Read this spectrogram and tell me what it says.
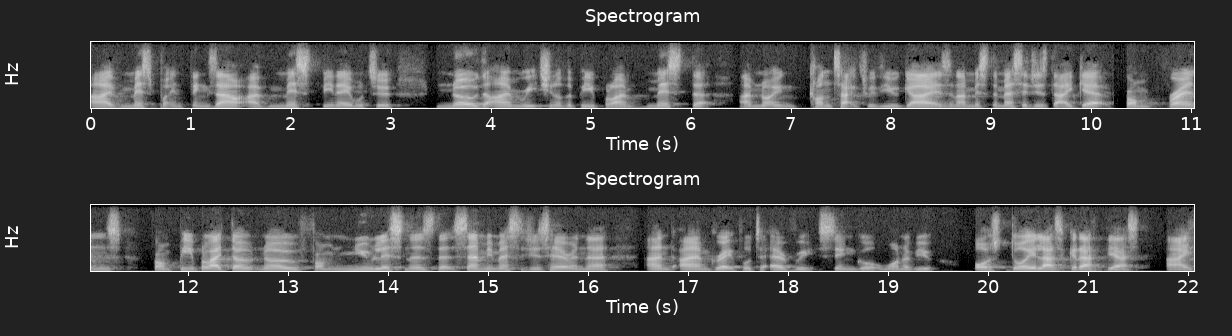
I've missed putting things out. I've missed being able to know that I'm reaching other people. I've missed that I'm not in contact with you guys and I miss the messages that I get from friends, from people I don't know, from new listeners that send me messages here and there. and I am grateful to every single one of you. Os doy las gracias. I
